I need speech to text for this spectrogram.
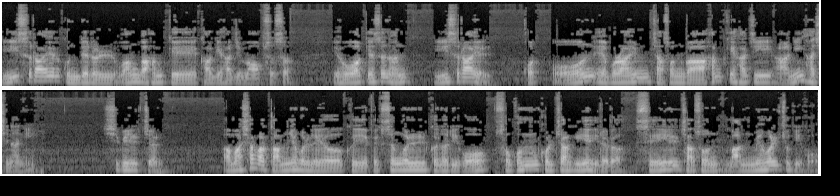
이스라엘 군대를 왕과 함께 가게 하지 마옵소서. 여호와께서는 이스라엘 곧 온 에브라임 자손과 함께 하지 아니하시나니. 11절 아마샤가 담력을 내어 그의 백성을 거느리고 소금 골짜기에 이르러 세일 자손 만 명을 죽이고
